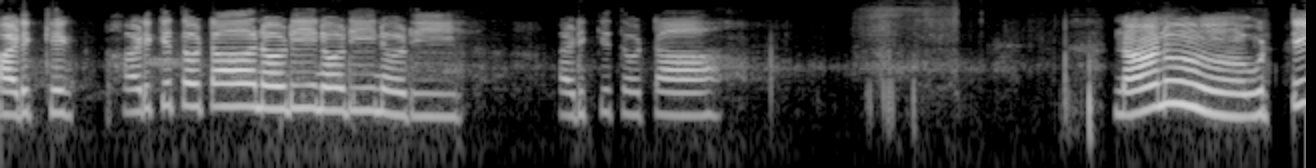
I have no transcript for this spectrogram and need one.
ಅಡಿಕೆ ಅಡಿಕೆ ತೋಟ ನೋಡಿ ನೋಡಿ ನೋಡಿ. ಅಡಿಕೆ ತೋಟ. ನಾನು ಹುಟ್ಟಿ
